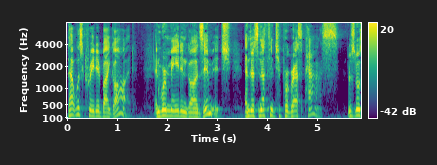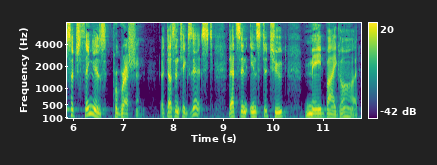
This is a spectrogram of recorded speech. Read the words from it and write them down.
that was created by God. And we're made in God's image. And there's nothing to progress past. There's no such thing as progression. It doesn't exist. That's an institute made by God.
